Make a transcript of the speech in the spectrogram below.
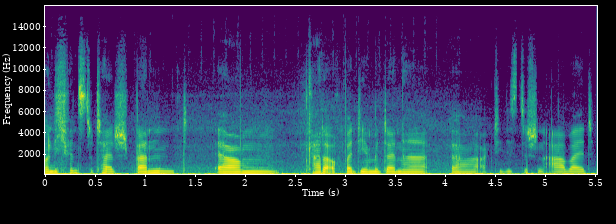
und ich finde es total spannend, ähm, gerade auch bei dir mit deiner äh, aktivistischen Arbeit.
